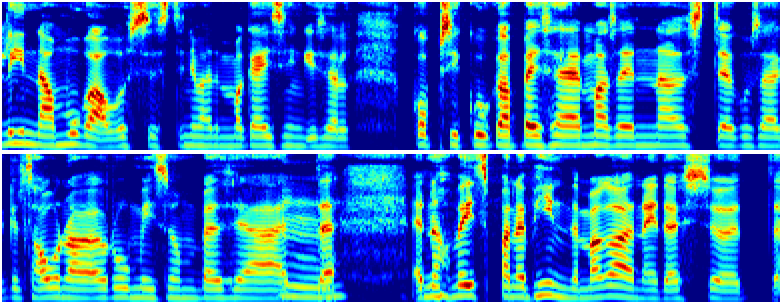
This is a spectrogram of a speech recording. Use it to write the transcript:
linna mugavustest ja niimoodi ma käisingi seal kopsikuga pesemas ennast ja kusagil saunaruumis umbes ja et mm. Et noh, veits paneb hindama ka neid asju, et,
